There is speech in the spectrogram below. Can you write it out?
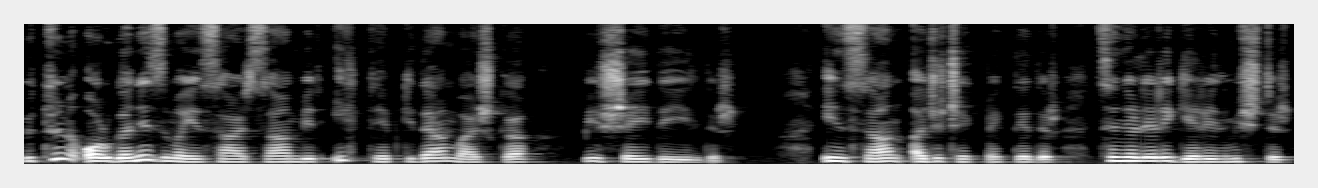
bütün organizmayı sarsan bir ilk tepkiden başka bir şey değildir.'' İnsan acı çekmektedir, sinirleri gerilmiştir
